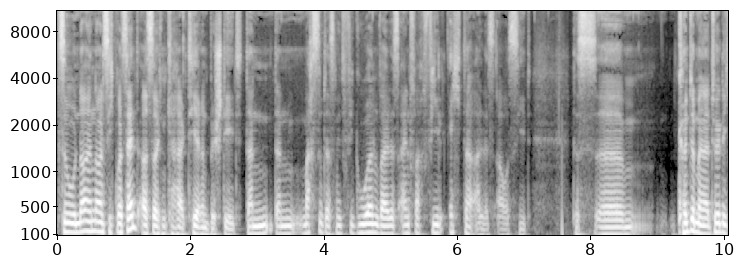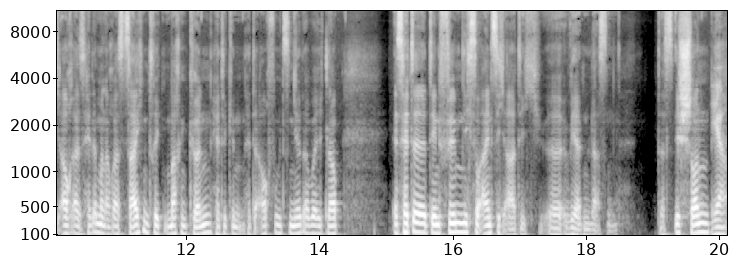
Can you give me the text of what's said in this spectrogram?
zu 99 Prozent aus solchen Charakteren besteht. Dann, dann machst du das mit Figuren, weil es einfach viel echter alles aussieht. Das ähm, könnte man natürlich auch als, hätte man auch als Zeichentrick machen können, hätte, hätte auch funktioniert, aber ich glaube, es hätte den Film nicht so einzigartig äh, werden lassen. Das ist schon, ja.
